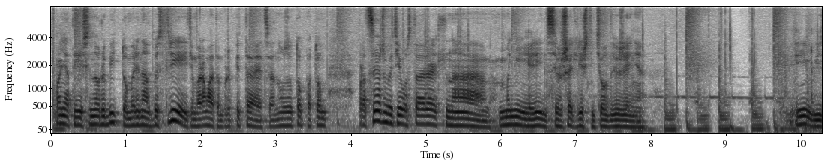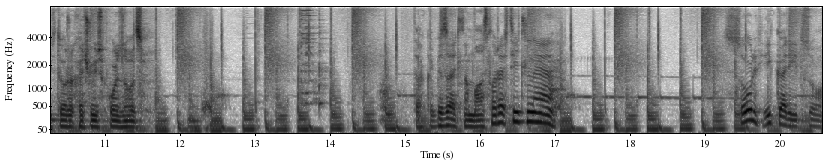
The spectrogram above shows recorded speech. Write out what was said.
Понятно, если нарубить, то маринад быстрее этим ароматом пропитается, но зато потом процеживать его старательно мне лень совершать лишние телодвижения. И имбирь тоже хочу использовать. Так, обязательно масло растительное, соль и корицу.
